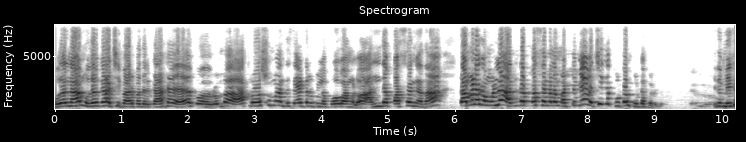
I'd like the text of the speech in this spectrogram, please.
முதல் நாள் முதல் காட்சி பார்ப்பதற்காக ரொம்ப ஆக்ரோஷமா அந்த தேட்டருக்குள்ள போவாங்களோ அந்த பசங்க தான் தமிழகம் உள்ள அந்த பசங்களை மட்டுமே வச்சு இந்த கூட்டம் கூட்டப்படுது. இது மிக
